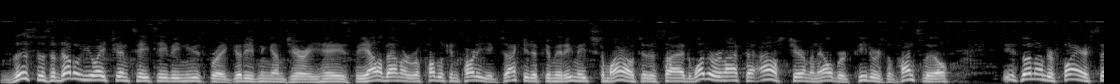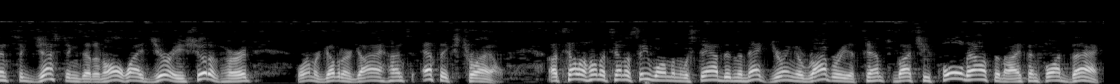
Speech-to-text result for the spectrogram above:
This is a WHNT TV news break. Good evening, I'm Jerry Hayes. The Alabama Republican Party Executive Committee meets tomorrow to decide whether or not to oust Chairman Albert Peters of Huntsville. He's been under fire since suggesting that an all-white jury should have heard former Governor Guy Hunt's ethics trial. A Tullahoma, Tennessee woman was stabbed in the neck during a robbery attempt, but she pulled out the knife and fought back.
